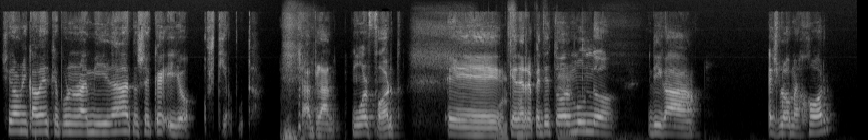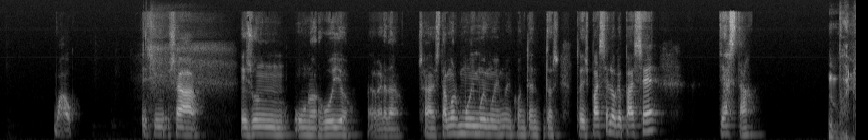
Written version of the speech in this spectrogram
soy la única vez que por unanimidad, no sé qué, y yo, hostia puta. O sea, en plan, Wolford, eh, que de repente todo el mundo diga, es lo mejor, wow. Es, o sea, es un, un orgullo, la verdad. O sea, estamos muy, muy, muy, muy contentos. Entonces, pase lo que pase, ya está. Bueno,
